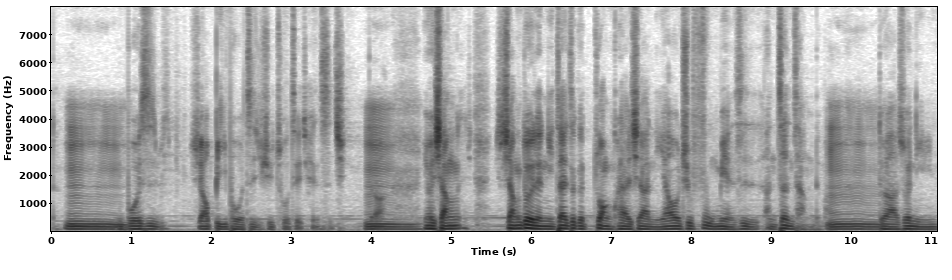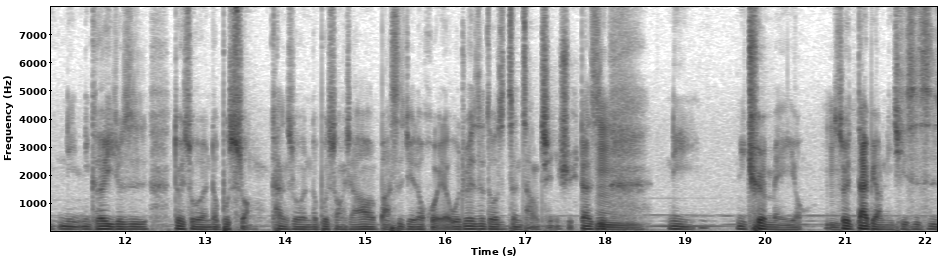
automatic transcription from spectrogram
的，你嗯不会是需要逼迫自己去做这件事情，对吧？嗯。因为相相对的，你在这个状态下，你要去负面是很正常的嘛，嗯对吧、所以你你你可以就是对所有人都不爽，看所有人都不爽，想要把世界都毁了，我觉得这都是正常情绪，但是嗯你你却没有，所以代表你其实是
